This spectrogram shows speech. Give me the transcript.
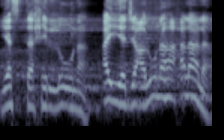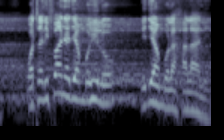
Yastahiluna ay yaj'alunaha halalan watalifanya jambo hilo ni jambo la halali.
